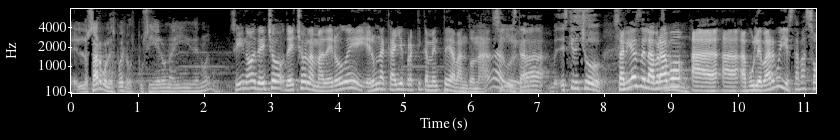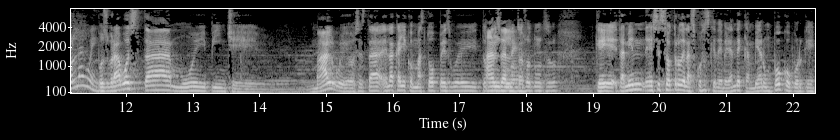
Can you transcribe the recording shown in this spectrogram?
eh, Los árboles, pues los pusieron ahí de nuevo. Sí, no, de hecho, de hecho la Madero, güey, era una calle prácticamente abandonada, Sí, güey. estaba. Es que de hecho, Salías de la Bravo a, a, a Boulevard, güey, y estaba sola, güey. Mm. pues Bravo está muy pinche mal, güey. O sea, está, es la calle con más topes, güey. topes Ándale. Que también ese es otro de las cosas que deberían de cambiar un poco, porque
